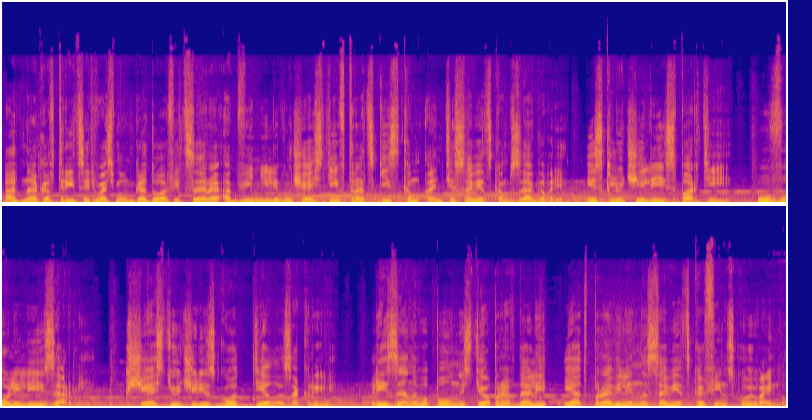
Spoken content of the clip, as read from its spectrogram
Однако в 1938 году офицера обвинили в участии в троцкистском антисоветском заговоре, исключили из партии, уволили из армии. К счастью, через год дело закрыли. Рязанова полностью оправдали и отправили на советско-финскую войну.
